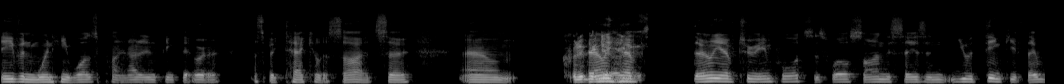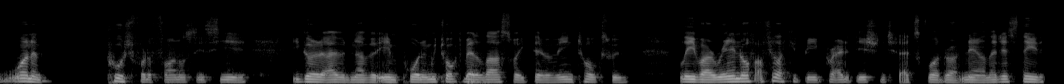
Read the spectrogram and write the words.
even when he was playing, I didn't think they were a spectacular side. So um, Could it they be only have they only have two imports as well signed this season. You would think if they want to push for the finals this year, you got to have another import. And we talked about it last week. They were in talks with Levi Randolph. I feel like it'd be a great addition to that squad right now. They just need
